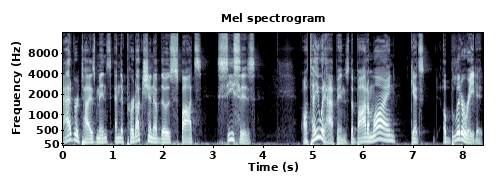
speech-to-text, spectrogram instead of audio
advertisements and the production of those spots ceases? I'll tell you what happens. The bottom line gets obliterated,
